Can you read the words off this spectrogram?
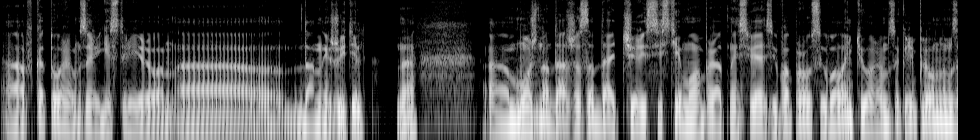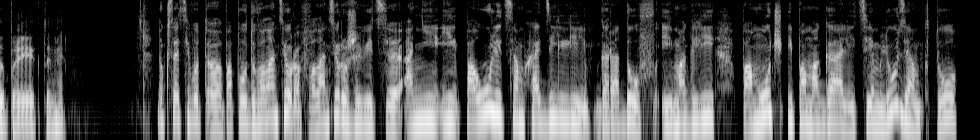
а, в котором зарегистрирован а, данный житель. Да? А, можно даже задать через систему обратной связи вопросы волонтерам, закрепленным за проектами – Ну, кстати, вот э, по поводу волонтеров. Волонтеры же ведь, э, они и по улицам ходили городов и могли помочь и помогали тем людям, кто,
